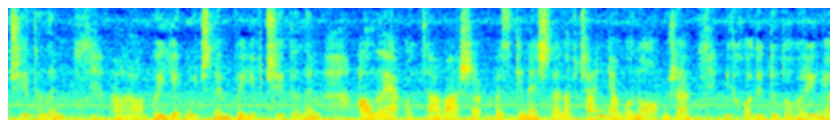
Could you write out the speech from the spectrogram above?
вчителем, ви є учнем, ви є вчителем, але оця ваше безкінечне навчання, воно вже підходить до того рівня,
